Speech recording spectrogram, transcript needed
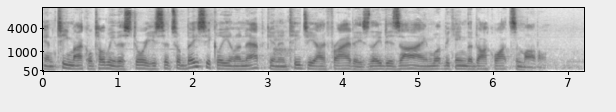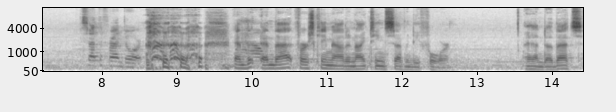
And T. Michael told me this story. He said, so basically on a napkin in TGI Fridays, they designed what became the Doc Watson model. Shut the front door. and, th- and that first came out in 1974. And uh, that's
